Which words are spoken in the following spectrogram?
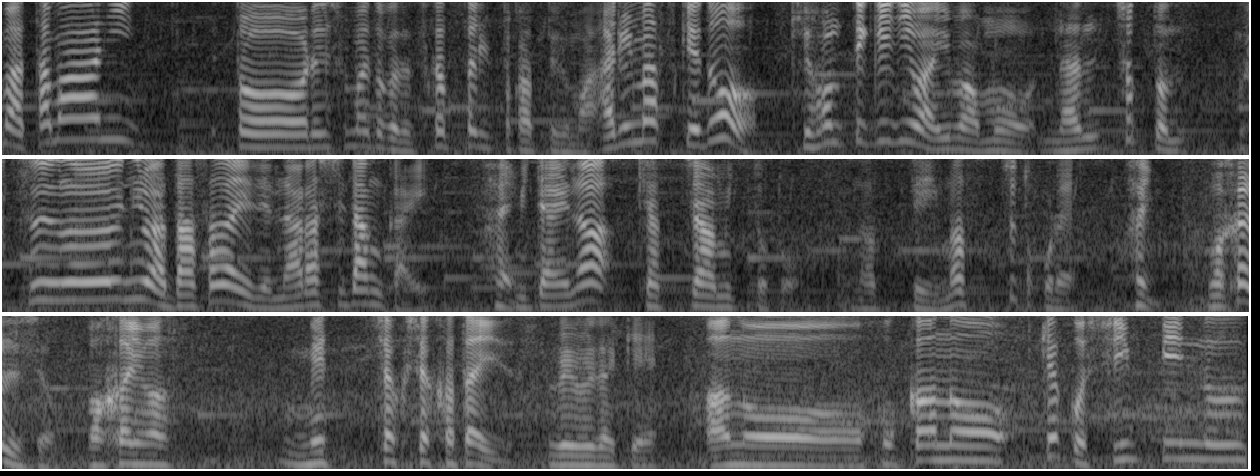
まあたまにと練習前とかで使ったりとかっていうのもありますけど基本的には今もうなんちょっと普通には出さないで鳴らし段階はい。みたいなキャッチャーミットとなっています。ちょっとこれはい。わかるでしょ？わかりますめっちゃくちゃ硬いです。ウェブだけ。あのー他の結構新品の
